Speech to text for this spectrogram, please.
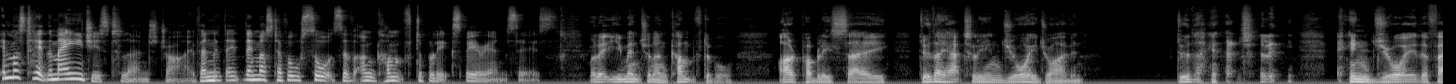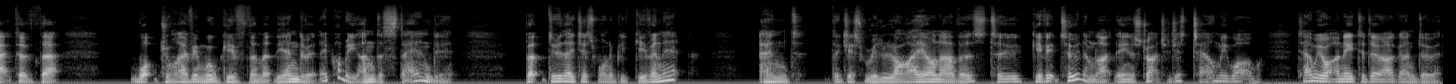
it must take them ages to learn to drive, and they, they must have all sorts of uncomfortable experiences. Well, you mentioned uncomfortable. I'd probably say, do they actually enjoy driving? Do they actually enjoy the fact of that? What driving will give them at the end of it? They probably understand it, but do they just want to be given it? And they just rely on others to give it to them, like the instructor. Just tell me what, tell me what I need to do. I'll go and do it.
